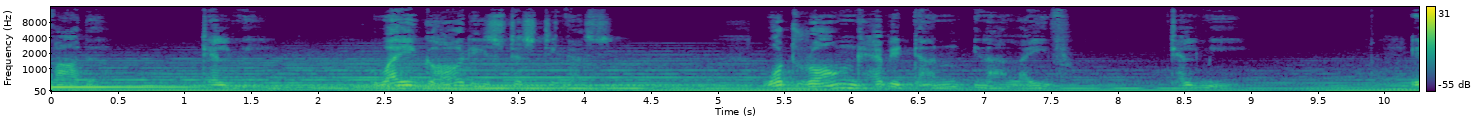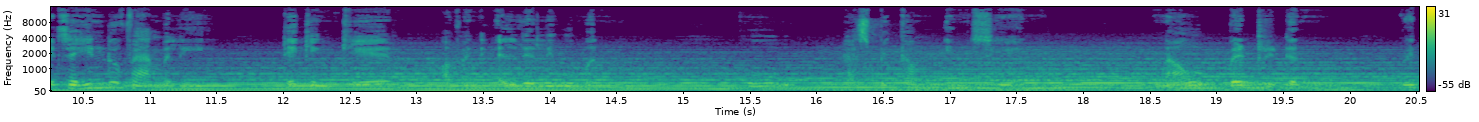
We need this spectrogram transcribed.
Father, tell me, why God is testing us? What wrong have we done in our life? Tell me. It's a Hindu family taking care of an elderly woman who has become insane, now bedridden with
